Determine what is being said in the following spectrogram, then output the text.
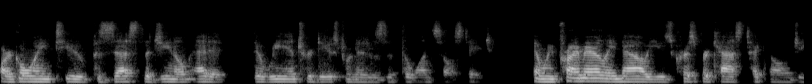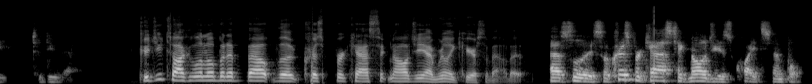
are going to possess the genome edit that we introduced when it was at the one cell stage. And we primarily now use CRISPR Cas technology to do that. Could you talk a little bit about the CRISPR Cas technology? I'm really curious about it. Absolutely. So CRISPR Cas technology is quite simple,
